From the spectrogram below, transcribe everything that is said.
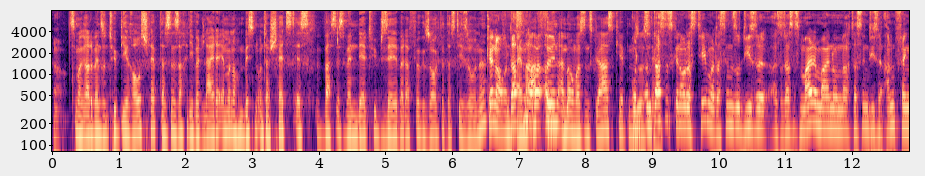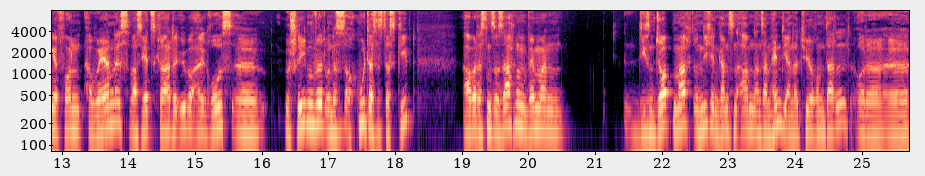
Ja. Zumal gerade, wenn so ein Typ die rausschleppt, das ist eine Sache, die wird leider immer noch ein bisschen unterschätzt, ist, was ist, wenn der Typ selber dafür gesorgt hat, dass die so, ne? Genau, und das einmal sind aber, abfüllen, einmal irgendwas ins Glas kippen. Und, so und das ist genau das Thema. Das sind so diese, also das ist meiner Meinung nach, das sind diese Anfänge von Awareness, was jetzt gerade überall groß äh, beschrieben wird. Und das ist auch gut, dass es das gibt. Aber das sind so Sachen, wenn man diesen Job macht und nicht den ganzen Abend an seinem Handy an der Tür rumdaddelt oder äh,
